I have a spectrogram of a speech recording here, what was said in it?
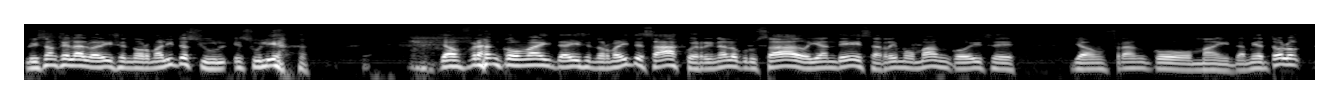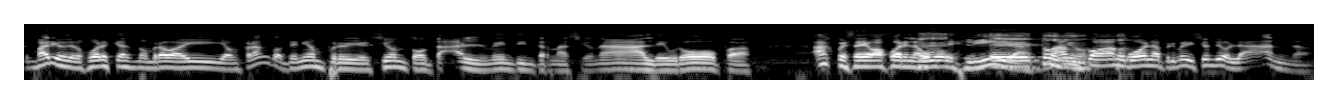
Luis Ángel Álvarez dice, normalito es Zulia. Gianfranco Maita dice, normalito es Asco, es Reinaldo Cruzado, Yandesa, Remo Manco, dice Gianfranco Maita. Mira, todos los, varios de los jugadores que has nombrado ahí, Gianfranco, tenían proyección totalmente internacional, de Europa. Asco esa va a jugar en la Eh, Bundesliga. eh, Toño, Manco ha Toño. jugado en la primera edición de Holanda.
